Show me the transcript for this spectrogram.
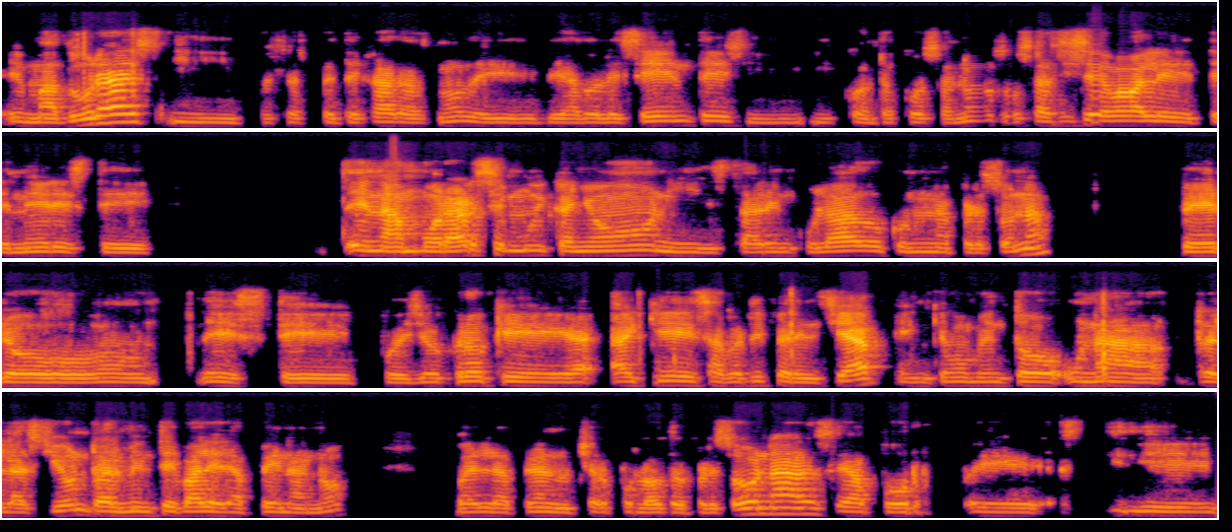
eh, maduras y pues las petejadas, ¿no? De, de adolescentes y, y, cuanta cosa, ¿no? O sea, sí se vale tener este, enamorarse muy cañón y estar enculado con una persona, pero este, pues yo creo que hay que saber diferenciar en qué momento una relación realmente vale la pena, ¿no? Vale la pena luchar por la otra persona, sea por eh,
